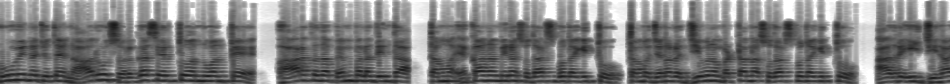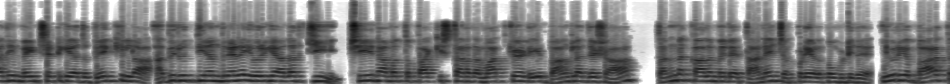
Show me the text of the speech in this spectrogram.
ಹೂವಿನ ಜೊತೆ ನಾರು ಸ್ವರ್ಗ ಸೇರ್ತು ಅನ್ನುವಂತೆ ಭಾರತದ ಬೆಂಬಲದಿಂದ ತಮ್ಮ ಎಕಾನಮಿನ ಸುಧಾರಿಸಬಹುದಾಗಿತ್ತು, ತಮ್ಮ ಜನರ ಜೀವನ ಮಟ್ಟನ ಸುಧಾರಿಸಬಹುದಾಗಿತ್ತು. ಆದ್ರೆ ಈ ಜಿಹಾದಿ ಮೈಂಡ್ ಸೆಟ್ಗೆ ಅದು ಬೇಕಿಲ್ಲ. ಅಭಿವೃದ್ಧಿ ಅಂದ್ರೇನೆ ಇವರಿಗೆ ಅಲರ್ಜಿ. ಚೀನಾ ಮತ್ತು ಪಾಕಿಸ್ತಾನದ ಮಾತು ಕೇಳಿ ಬಾಂಗ್ಲಾದೇಶ ತನ್ನ ಕಾಲ ಮೇಲೆ ತಾನೇ ಚಪ್ಪಡಿ ಎಳ್ಕೊಂಡ್ಬಿಟ್ಟಿದೆ. ಇವರಿಗೆ ಭಾರತ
